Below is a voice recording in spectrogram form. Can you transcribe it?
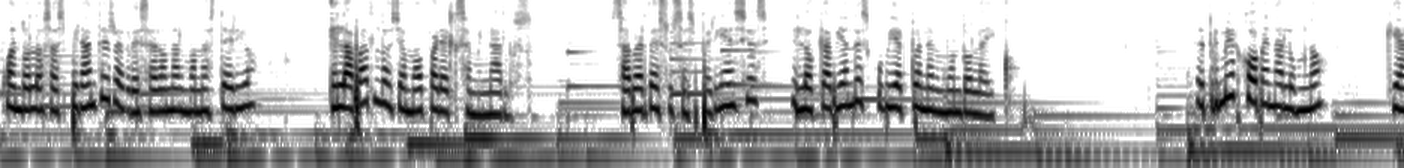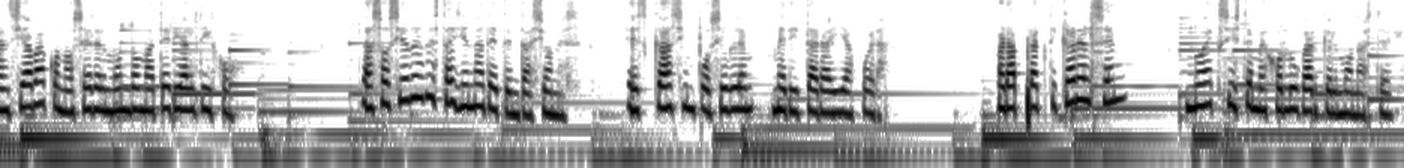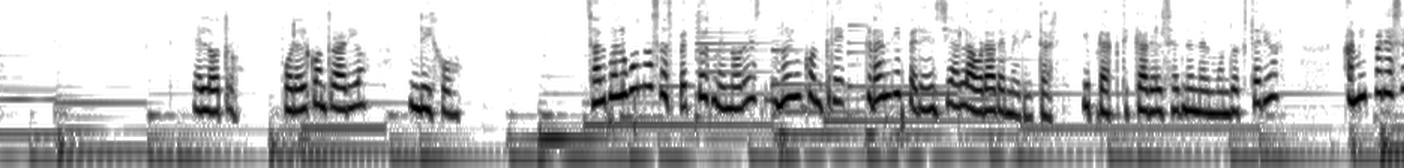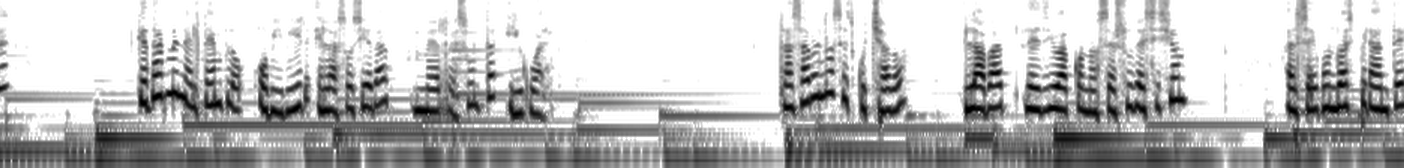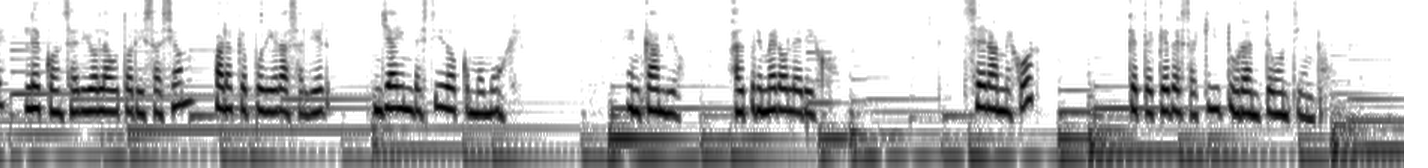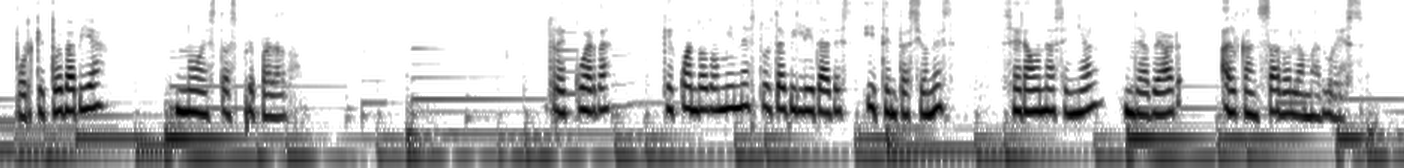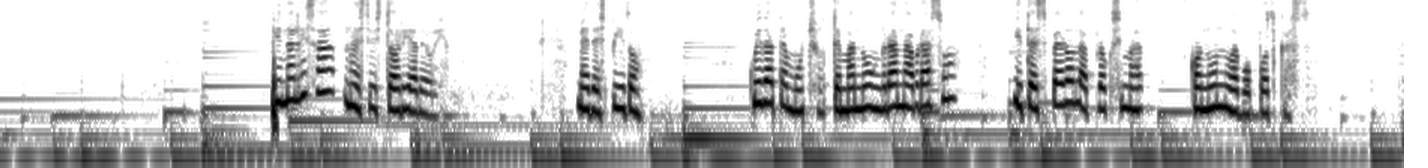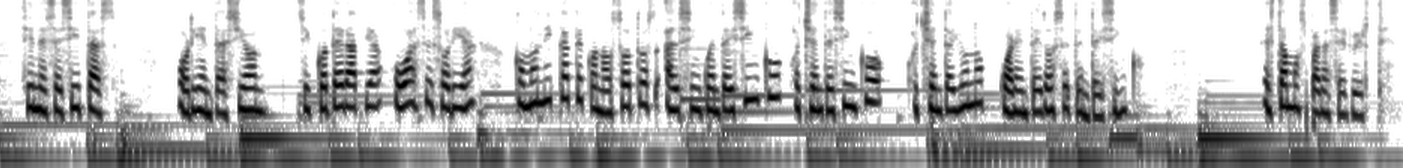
cuando los aspirantes regresaron al monasterio, el abad los llamó para examinarlos saber de sus experiencias y lo que habían descubierto en el mundo laico. El primer joven alumno que ansiaba conocer el mundo material dijo, La sociedad está llena de tentaciones, es casi imposible meditar ahí afuera. Para practicar el zen no existe mejor lugar que el monasterio. El otro, por el contrario, dijo, Salvo algunos aspectos menores, no encontré gran diferencia a la hora de meditar y practicar el Zen en el mundo exterior. A mi parecer, quedarme en el templo o vivir en la sociedad me resulta igual. Tras haberlos escuchado, el abad les dio a conocer su decisión. Al segundo aspirante le concedió la autorización para que pudiera salir ya investido como monje. En cambio, al primero le dijo, será mejor que te quedes aquí durante un tiempo, porque todavía no estás preparado. Recuerda que cuando domines tus debilidades y tentaciones será una señal de haber alcanzado la madurez. Finaliza nuestra historia de hoy. Me despido Cuídate mucho, te mando un gran abrazo y te espero la próxima con un nuevo podcast. Si necesitas orientación, psicoterapia o asesoría, comunícate con nosotros al 55 85 81 42 75. Estamos para servirte.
